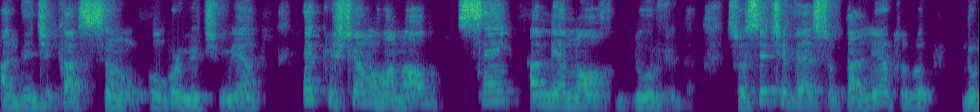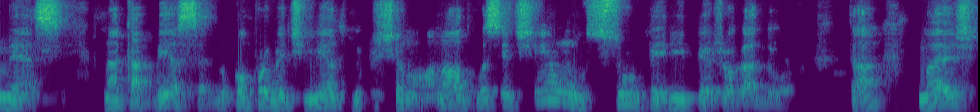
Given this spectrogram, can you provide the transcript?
a dedicação, o comprometimento, é Cristiano Ronaldo, sem a menor dúvida. Se você tivesse o talento do, do Messi na cabeça, no comprometimento do Cristiano Ronaldo, você tinha um super, hiper jogador. Tá? Mas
